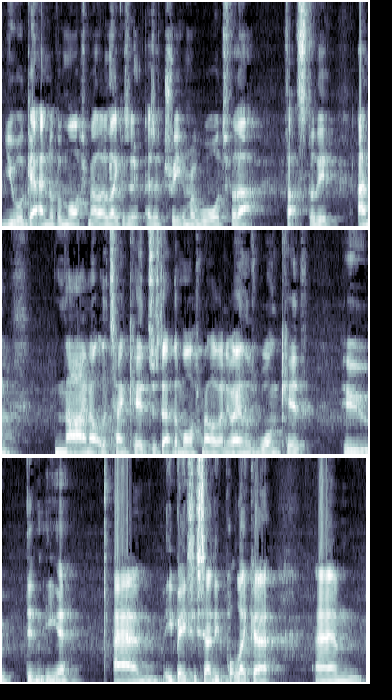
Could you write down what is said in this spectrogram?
you will get another marshmallow, like as a, as a treat and reward for that, for that study. And nine out of the 10 kids just ate the marshmallow anyway. And there was one kid who didn't eat it. Um, he basically said he put like a, um,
